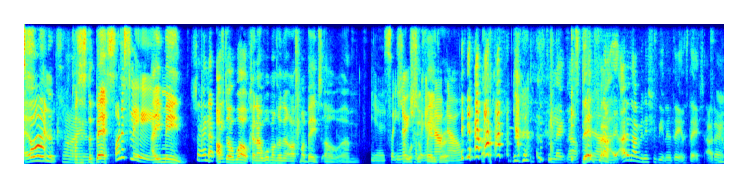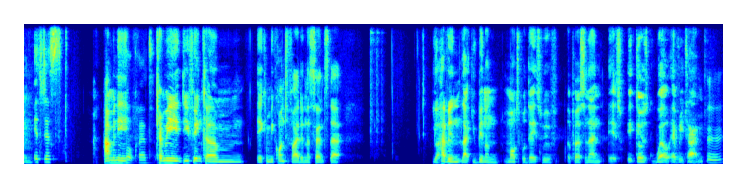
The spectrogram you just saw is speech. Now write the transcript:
best. all fun. because it's the best. Honestly. I mean, Shine at me. after a while, can I? What am I gonna ask my babes? Oh, um, Yeah, it's like you know what's each other your in and out now. It's too late now. it's dead, Yeah. Fam. I I don't have an issue being in a dating stage. I don't. Mm. It's just How many awkward. can we? Do you think um it can be quantified in the sense that you're having like you've been on multiple dates with a person and it's it goes well every time. Mm.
